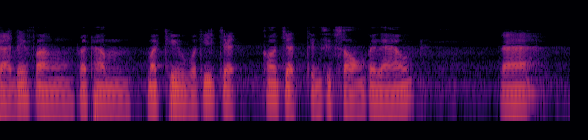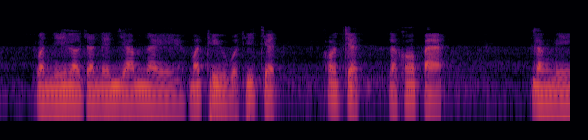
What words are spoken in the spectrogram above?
กาสได้ฟังพระธรรม มัทธิวบทที่เจ็ดข้อเจ็ดถึงสิบสองไปแล้ว และวันนี้เราจะเน้นย้ำในมัทธิวบทที่เจ็ดข้อเจ็ด และข้อแปดดังนี้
